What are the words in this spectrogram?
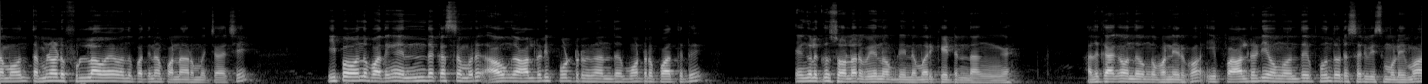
நம்ம வந்து தமிழ்நாடு ஃபுல்லாகவே வந்து பார்த்திங்கன்னா பண்ண ஆரம்பிச்சாச்சு. இப்போ வந்து பார்த்திங்கன்னா இந்த கஸ்டமர் அவங்க ஆல்ரெடி போட்டிருக்க அந்த மோட்டரை பார்த்துட்டு எங்களுக்கும் சோலார் வேணும் அப்படின்ற மாதிரி கேட்டிருந்தாங்கங்க. அதுக்காக வந்து அவங்க பண்ணியிருக்கோம். இப்போ ஆல்ரெடி அவங்க வந்து பூந்தோட்ட சர்வீஸ் மூலயமா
